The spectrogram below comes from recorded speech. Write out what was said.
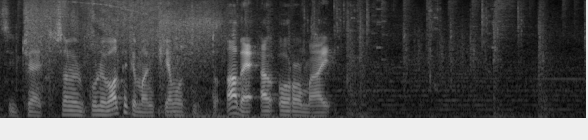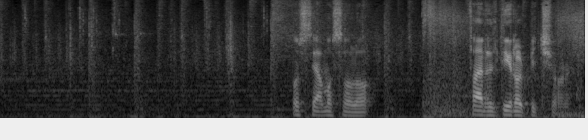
Sì, cioè, ci sono alcune volte che manchiamo tutto. Vabbè, ormai. Possiamo solo fare il tiro al piccione.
